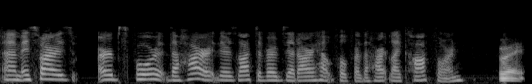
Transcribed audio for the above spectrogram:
Um, as far as herbs for the heart, there's lots of herbs that are helpful for the heart, like hawthorn. Right.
